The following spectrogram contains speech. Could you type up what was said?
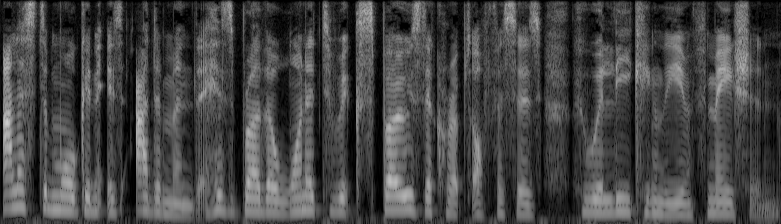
Alistair Morgan is adamant that his brother wanted to expose the corrupt officers who were leaking the information.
